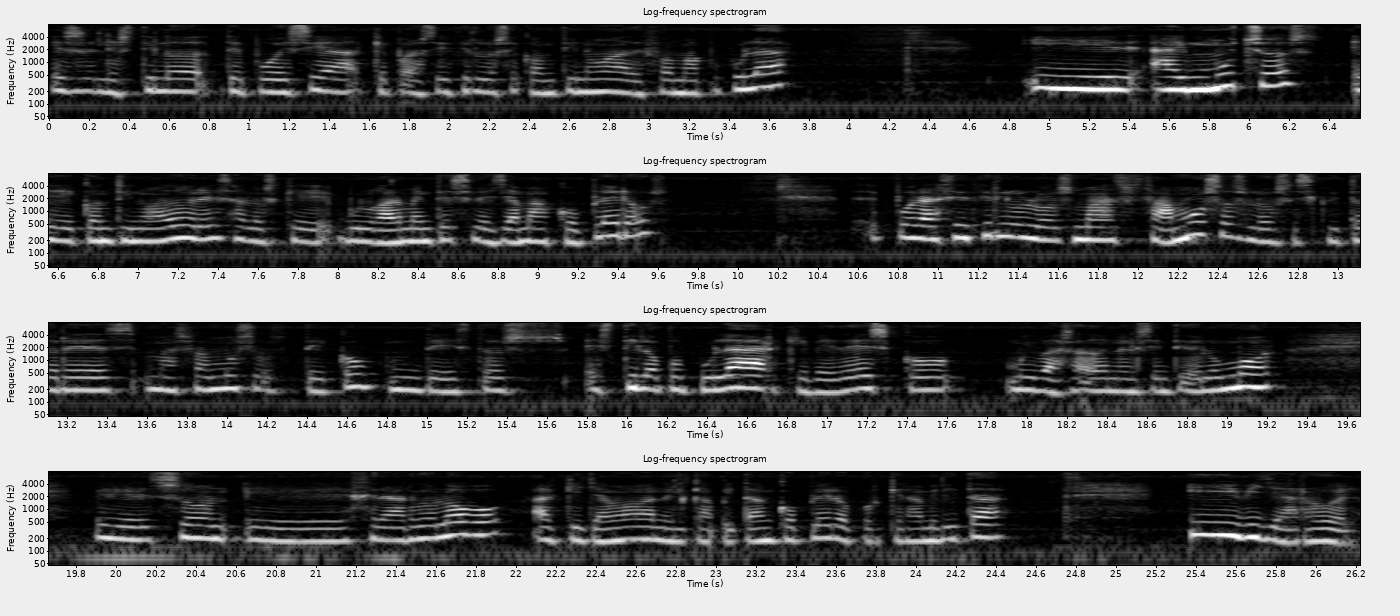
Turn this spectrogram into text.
es el estilo de poesía que por así decirlo se continúa de forma popular y hay muchos eh, continuadores a los que vulgarmente se les llama copleros por así decirlo, los más famosos, los escritores más famosos de, de estos estilo popular, quevedesco, muy basado en el sentido del humor, eh, son eh, Gerardo Lobo, al que llamaban el capitán coplero porque era militar, y Villarroel,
